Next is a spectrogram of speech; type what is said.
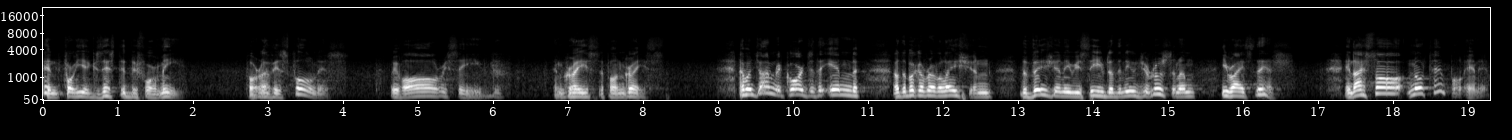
And for he existed before me, for of his fullness we've all received, and grace upon grace. Now, when John records at the end of the book of Revelation the vision he received of the New Jerusalem, he writes this And I saw no temple in it,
